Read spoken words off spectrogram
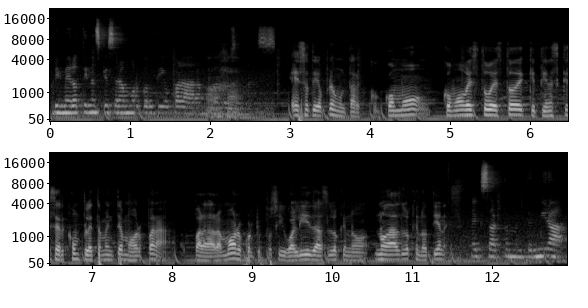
Primero tienes que ser amor contigo para dar amor a los demás. Eso te iba a preguntar, ¿cómo, ¿cómo ves tú esto de que tienes que ser completamente amor para, para dar amor? Porque pues igual y das lo que no, no das lo que no tienes. Exactamente, mira,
